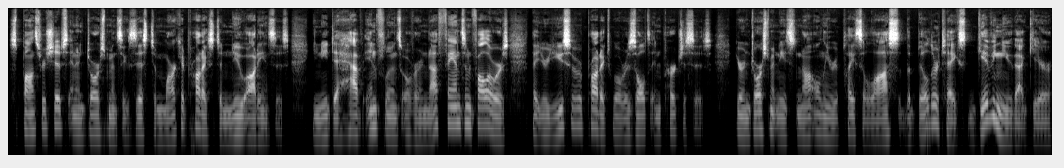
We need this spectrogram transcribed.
Sponsorships and endorsements exist to market products to new audiences. You need to have influence over enough fans and followers that your use of a product will result in purchases. Your endorsement needs to not only replace the loss the builder takes giving you that gear,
